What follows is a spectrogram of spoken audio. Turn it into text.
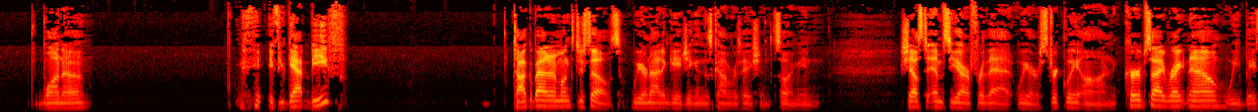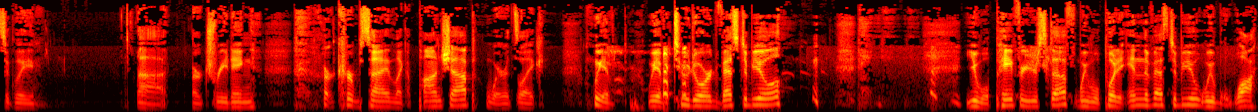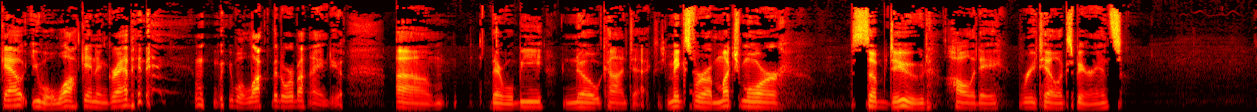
wanna, if you got beef, talk about it amongst yourselves. We are not engaging in this conversation. So I mean, shouts to MCR for that. We are strictly on curbside right now. We basically uh, are treating our curbside like a pawn shop where it's like we have we have a two doored vestibule. you will pay for your stuff. We will put it in the vestibule. We will walk out. You will walk in and grab it. we will lock the door behind you. Um, there will be no contact. It makes for a much more subdued holiday retail experience,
